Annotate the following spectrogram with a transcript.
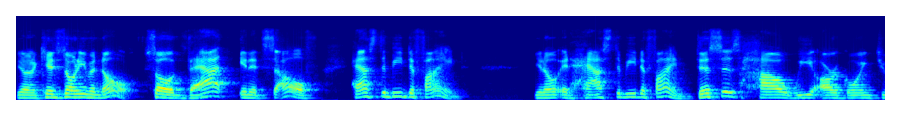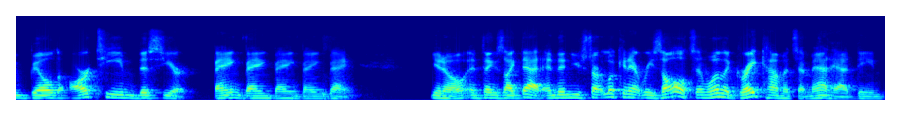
You know, the kids don't even know. So that in itself has to be defined. You know, it has to be defined. This is how we are going to build our team this year. Bang, bang, bang, bang, bang. You know, and things like that. And then you start looking at results. And one of the great comments that Matt had, Dean,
